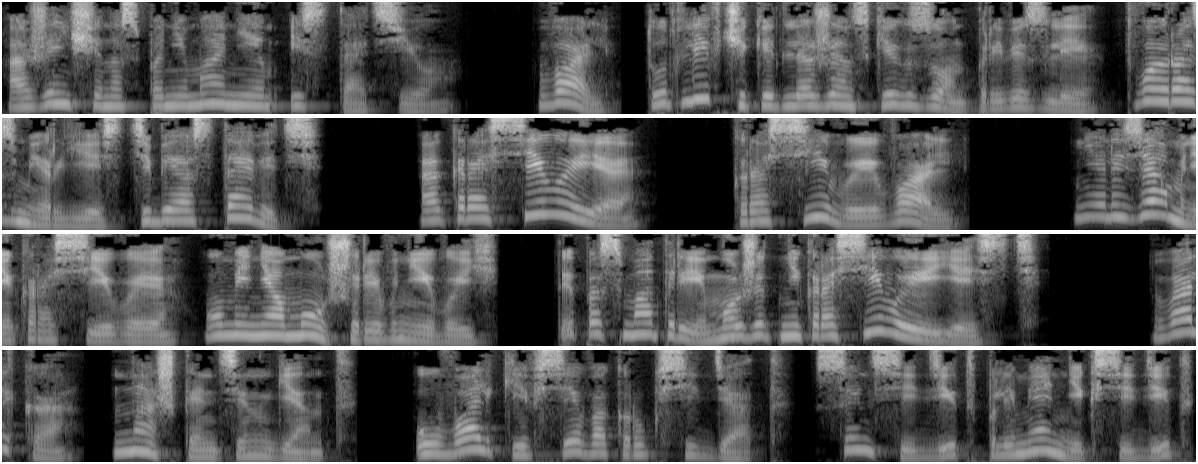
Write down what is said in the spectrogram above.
а женщина с пониманием и статью. «Валь, тут лифчики для женских зон привезли. Твой размер есть, тебе оставить?» «А красивые?» «Красивые, Валь». «Нельзя мне красивые, у меня муж ревнивый. Ты посмотри, может, некрасивые есть?» «Валька — наш контингент. У Вальки все вокруг сидят. Сын сидит, племянник сидит,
